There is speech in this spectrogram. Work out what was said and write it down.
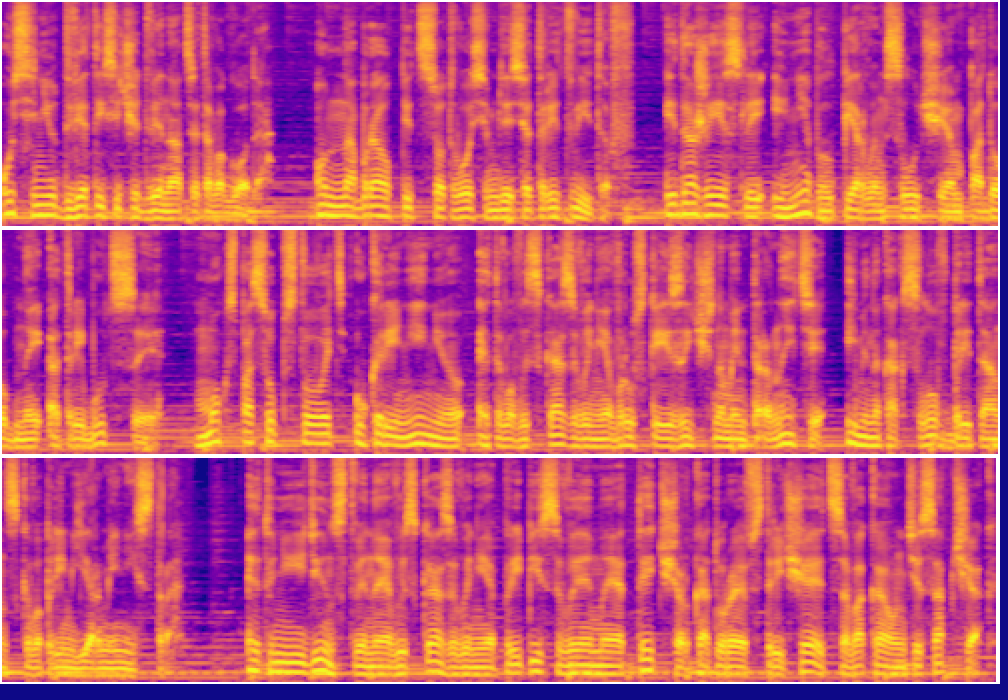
осенью 2012 года. Он набрал 580 ретвитов. И даже если и не был первым случаем подобной атрибуции, мог способствовать укоренению этого высказывания в русскоязычном интернете именно как слов британского премьер-министра. Это не единственное высказывание, приписываемое Тэтчер, которое встречается в аккаунте Собчак.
